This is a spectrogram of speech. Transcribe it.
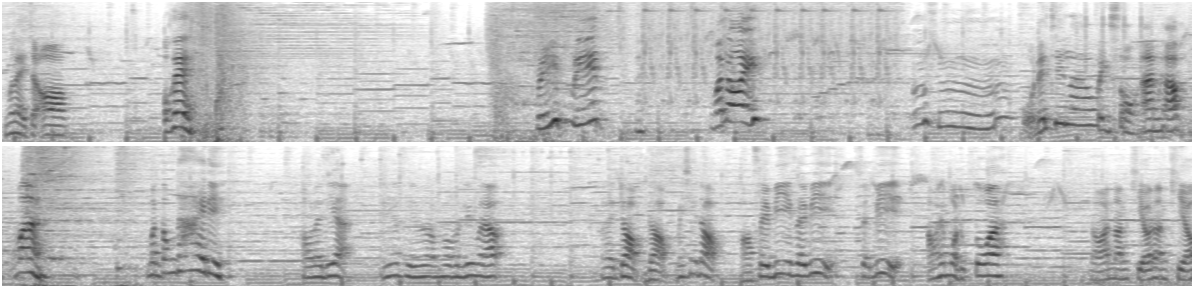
เมื่อไหร่จะออก โอเค ฟรีดฟรีดมาหน่อยโอ้ได้เจลาวอีกสองอันครับ มา มันต้องได้ดิ เอาอะไรดีอะนี่ก็คือพอมันวิ่งมาแล้วอะไรดอปดอปไม่ใช่ดอปอ๋อเฟบี้เฟบี้เฟบี้เอาให้หมดทุกตัว นอนนอนเขียวนอนเขียว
